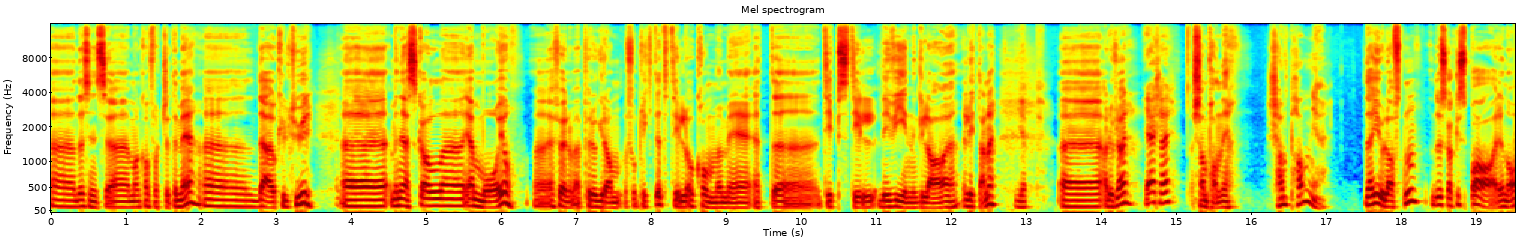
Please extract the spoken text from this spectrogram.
Eh, Det syns jeg man kan fortsette med. Eh, Det er jo kultur. Eh, Men jeg skal eh, Jeg må jo eh, Jeg føler meg programforpliktet til å komme med et eh, tips til de vinglade lytterne. Jepp. Eh, Er du klar? Jeg er klar. Champagne. Champagne. Det er julaften. Du skal ikke spare nå.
